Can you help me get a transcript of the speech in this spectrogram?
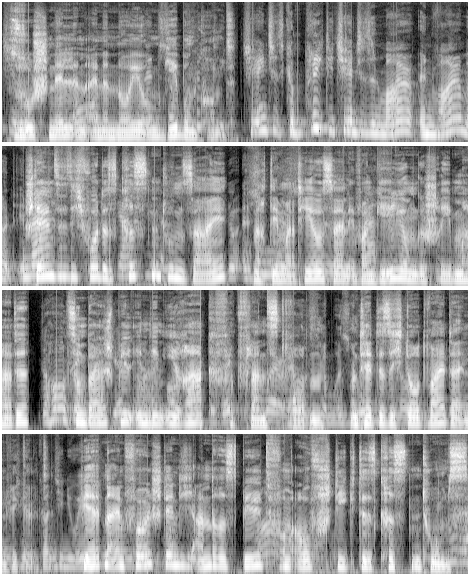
so schnell in eine neue Umgebung kommt. Stellen Sie sich vor, das Christentum sei, nachdem Matthäus sein Evangelium geschrieben hatte, zum Beispiel in den Irak verpflanzt worden und hätte sich dort weiterentwickelt. Wir hätten ein vollständig anderes Bild vom Aufstieg des Christentums.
